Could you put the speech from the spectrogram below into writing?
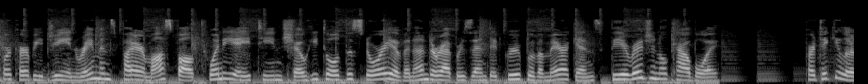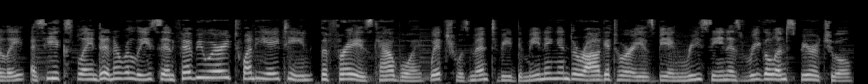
For Kerby Jean Raymond's Pyer Moss Fall 2018 show he told the story of an underrepresented group of Americans, the original cowboy. Particularly, as he explained in a release in February 2018, the phrase cowboy, which was meant to be demeaning and derogatory is being re-seen as regal and spiritual.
